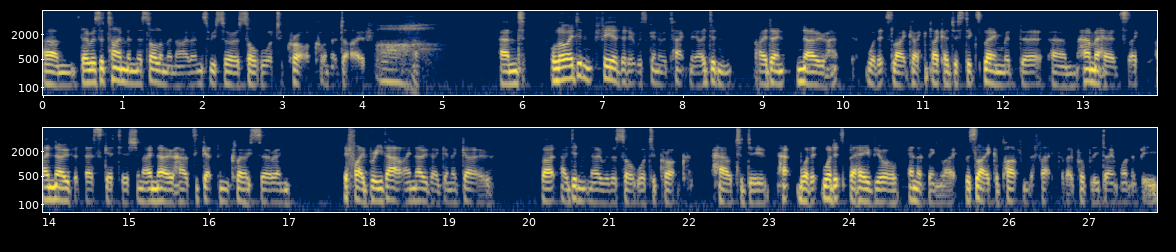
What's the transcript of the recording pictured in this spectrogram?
um, there was a time in the Solomon Islands we saw a saltwater croc on a dive, oh. and although I didn't fear that it was going to attack me, I didn't I don't know what it's like. Like, like I just explained with the um, hammerheads, I, I know that they're skittish and I know how to get them closer. And if I breathe out, I know they're going to go. But I didn't know with a saltwater croc how to do what it, what its behavior or anything like was like, apart from the fact that I probably don't want to be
